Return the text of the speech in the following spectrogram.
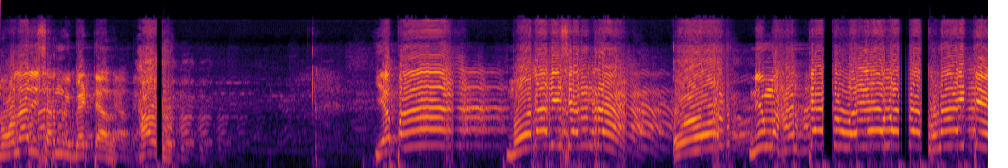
ಮೌಲಾದಿ ಶರಣರಿಗೆ ಭೇಟಿ ಅದು ಹೌದು. ಯಪ್ಪ ಮೌಲಾದಿ ಶರಣ್ರ ಓ? ನಿಮ್ಮ ಹತ್ಯಾಕ ಒಳ್ಳೆ ಒಂದು ಗುಣ ಐತಿ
